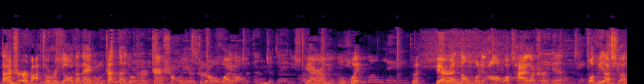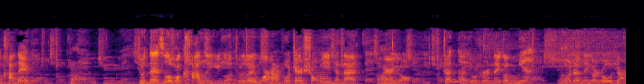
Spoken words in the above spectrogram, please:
但是吧，就是有的那种真的就是这手艺只有我有，别人不会。对，别人弄不了，我拍个视频，我比较喜欢看那种。啊，就那次我看了一个，就微博上说这手艺现在没人有，真的就是那个面裹着那个肉馅儿，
